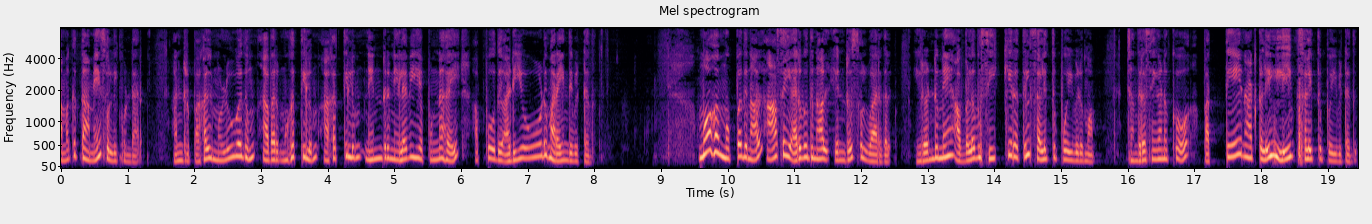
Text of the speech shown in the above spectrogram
தமக்குத்தாமே சொல்லிக் கொண்டார். அன்று பகல் முழுவதும் அவர் முகத்திலும் அகத்திலும் நின்று நிலவிய புன்னகை அப்போது அடியோடு மறைந்து விட்டது மோகம் முப்பது நாள் ஆசை அறுபது நாள் என்று சொல்வார்கள். இரண்டுமே அவ்வளவு சீக்கிரத்தில் சலித்து போய்விடுமாம். சந்திரசேகனுக்கோ பத்தே நாட்களில் லீவ் சலித்து போய்விட்டது.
